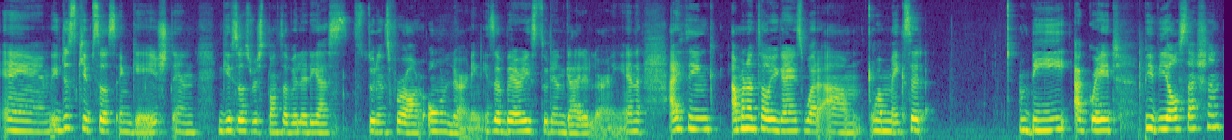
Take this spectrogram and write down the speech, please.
And it just keeps us engaged and gives us responsibility as students for our own learning. It's a very student guided learning. And i think i'm gonna tell you guys what um what makes it be a great pbl session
